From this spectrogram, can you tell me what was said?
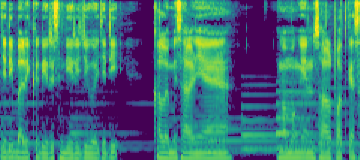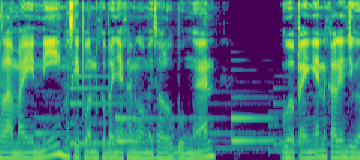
Jadi balik ke diri sendiri juga. Jadi kalau misalnya ngomongin soal podcast selama ini, meskipun kebanyakan ngomongin soal hubungan, gue pengen kalian juga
